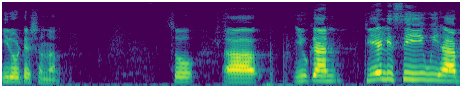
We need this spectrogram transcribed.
irrotational. So uh, you can clearly see we have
